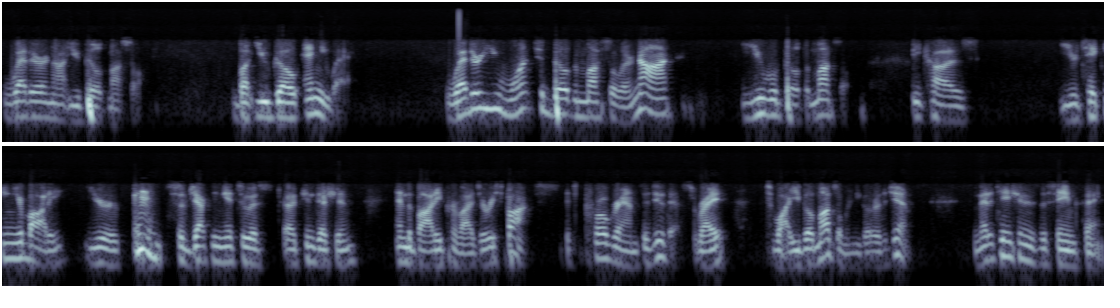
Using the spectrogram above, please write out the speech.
whether or not you build muscle but you go anyway. Whether you want to build a muscle or not, you will build a muscle because you're taking your body, you're subjecting it to a, a, condition, and the body provides a response. It's programmed to do this, right? It's why you build muscle when you go to the gym. Meditation is the same thing.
